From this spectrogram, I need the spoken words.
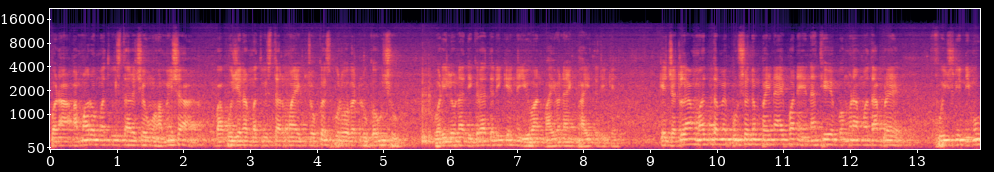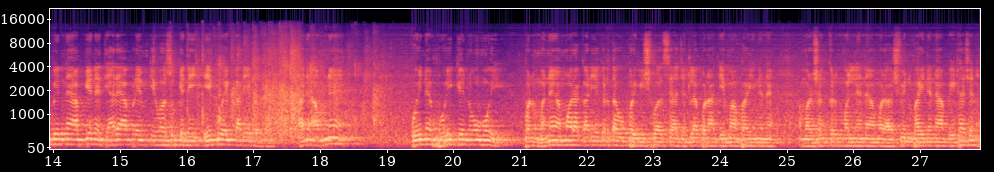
પણ આ અમારો મત વિસ્તાર છે, હું હંમેશા બાપુજીના મત વિસ્તારમાં એક ચોક્કસપૂર્વક એટલું કહું છું. વડીલોના દીકરા તરીકે અને યુવાન ભાઈઓના એક ભાઈ તરીકે. કે જેટલા મત તમે પુરુષોત્તમભાઈને આપ્યા ને એનાથી એ બમણા મત આપણે ફૂઈ નીમુબેનને આપીએ ને ત્યારે આપણે એમ કહેવાશું કે નહીં, એકો એક કાર્ય કરતા. અને અમને કોઈને હોય કે ન હોય, પણ મને અમારા કાર્યકર્તા ઉપર વિશ્વાસ છે. આ જેટલા પણ આ ગેમાભાઈને ને અમારા શંકર મલને અમારા અશ્વિનભાઈને ને આ બેઠા છે ને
